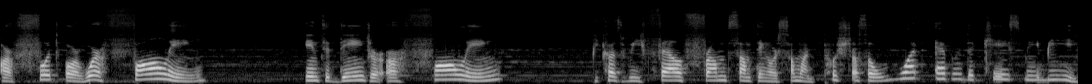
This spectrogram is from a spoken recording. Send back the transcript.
our foot or we're falling into danger or falling because we fell from something or someone pushed us or whatever the case may be.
